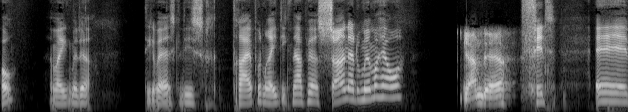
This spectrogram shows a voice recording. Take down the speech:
Hov, han var ikke med der. Det kan være, at jeg skal lige dreje på den rigtige knap her. Søren, er du med mig herover? Jamen, det er Fedt. Øh,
